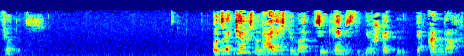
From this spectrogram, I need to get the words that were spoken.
Viertens. Unsere Kirchen und Heiligtümer sind längst in mir Stätten der Andacht,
